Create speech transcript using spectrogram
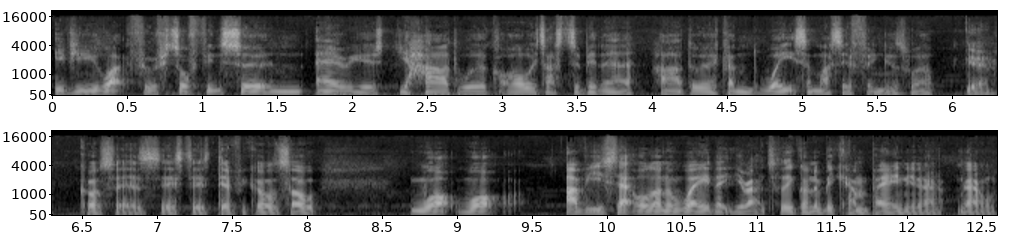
if you lack for stuff in certain areas, your hard work always has to be there. Hard work and weight's a massive thing as well. Yeah, of course it is. It's, it's difficult. So, what what have you settled on a way that you're actually going to be campaigning at now?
